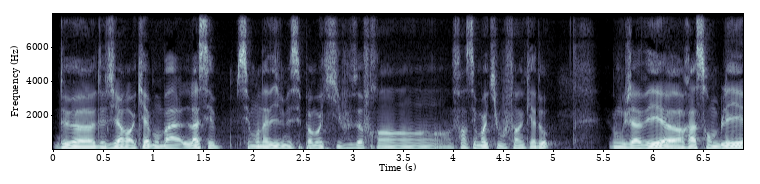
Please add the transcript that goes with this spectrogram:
de, de dire, ok, bon bah là c'est mon anniv, mais c'est pas moi qui vous offre un, enfin c'est moi qui vous fais un cadeau. Donc j'avais rassemblé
